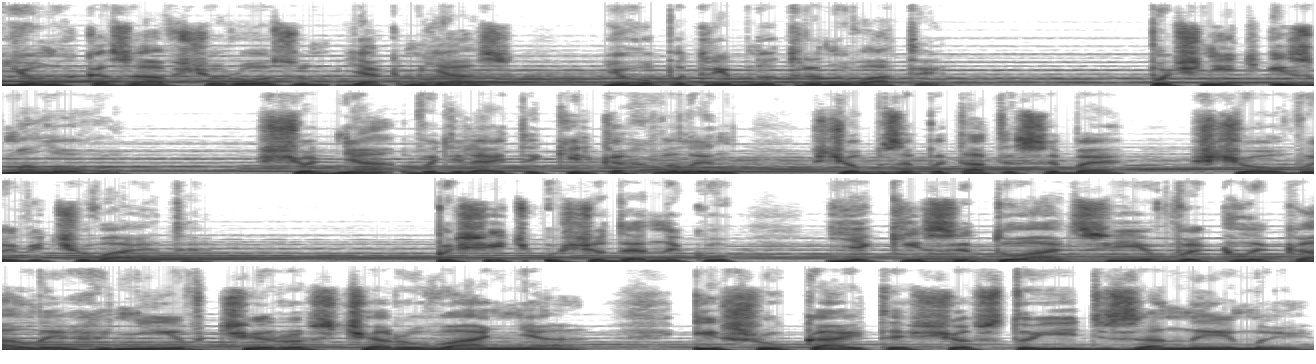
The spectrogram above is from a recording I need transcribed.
Юнг казав, що розум, як м'яз, його потрібно тренувати. Почніть із малого. Щодня виділяйте кілька хвилин, щоб запитати себе, що ви відчуваєте. Пишіть у щоденнику, які ситуації викликали гнів чи розчарування, і шукайте, що стоїть за ними.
